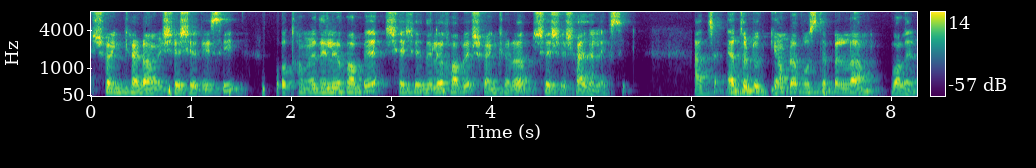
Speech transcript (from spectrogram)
সংখ্যাটা আমি শেষে দিছি। প্রথমে দিলে হবে শেষে দিলে হবে সংখ্যাটা শেষে সাজা লিখছি। আচ্ছা এতটুকু কি আমরা বুঝতে পারলাম? বলেন।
